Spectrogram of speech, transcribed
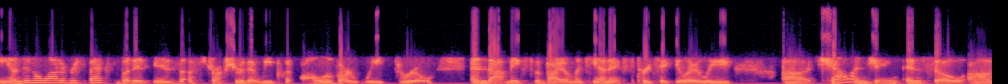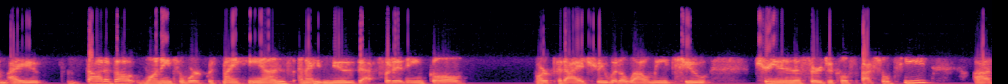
hand in a lot of respects, but it is a structure that we put all of our weight through, and that makes the biomechanics particularly uh, challenging. And so um, I thought about wanting to work with my hands, and I knew that foot and ankle or podiatry would allow me to train in a surgical specialty uh,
